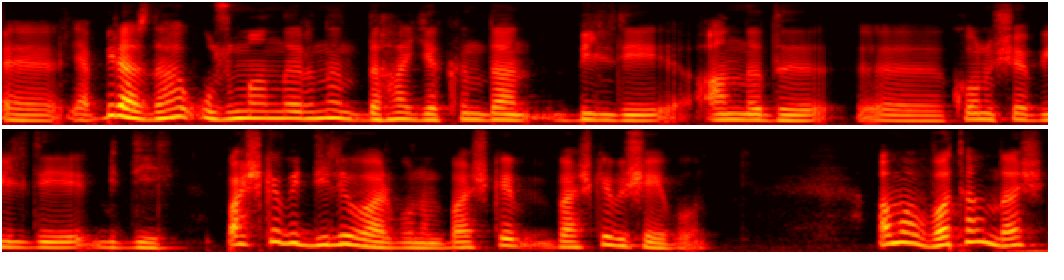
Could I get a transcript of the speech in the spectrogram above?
e, ya biraz daha uzmanlarının daha yakından bildiği, anladığı, e, konuşabildiği bir dil. Başka bir dili var bunun. Başka başka bir şey bu. Ama vatandaş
